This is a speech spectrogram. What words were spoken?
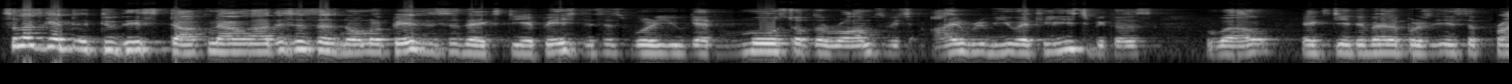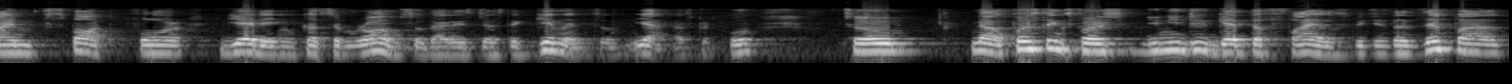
So let's get to this stuff. Now uh, this is the normal page. This is the XDA page. This is where you get most of the ROMs which I review at least because well XDA developers is the prime spot for getting custom ROMs so that is just a given. So yeah that's pretty cool. So now first things first you need to get the files which is the zip file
